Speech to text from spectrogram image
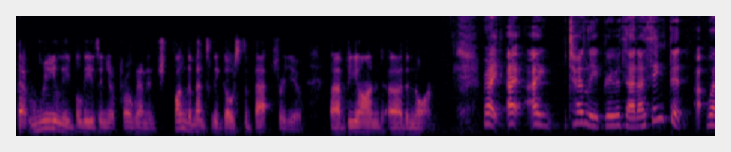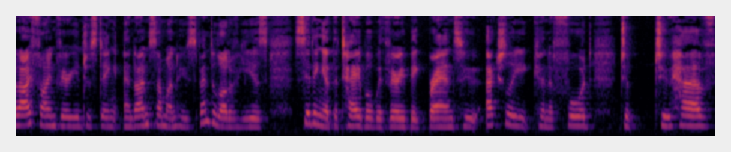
that really believes in your program and fundamentally goes to bat for you uh, beyond uh, the norm. Right, I, I totally agree with that. I think that uh, what I find very interesting, and I'm someone who's spent a lot of years sitting at the table with very big brands who actually can afford to to have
